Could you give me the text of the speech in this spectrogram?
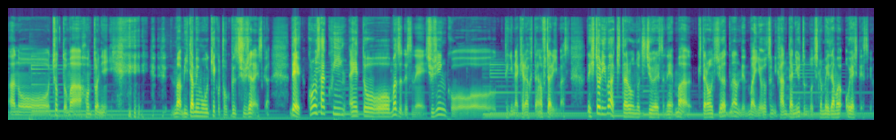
あのー、ちょっとまあ本当に まあ見た目も結構特別種じゃないですか。で、この作品、えっ、ー、と、まずですね、主人公的なキャラクターが2人います。で、1人は鬼太郎の父親ですね。まあ、鬼太郎の父親なんで、まあ要するに簡単に言うと、後の目玉親父ですよ。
